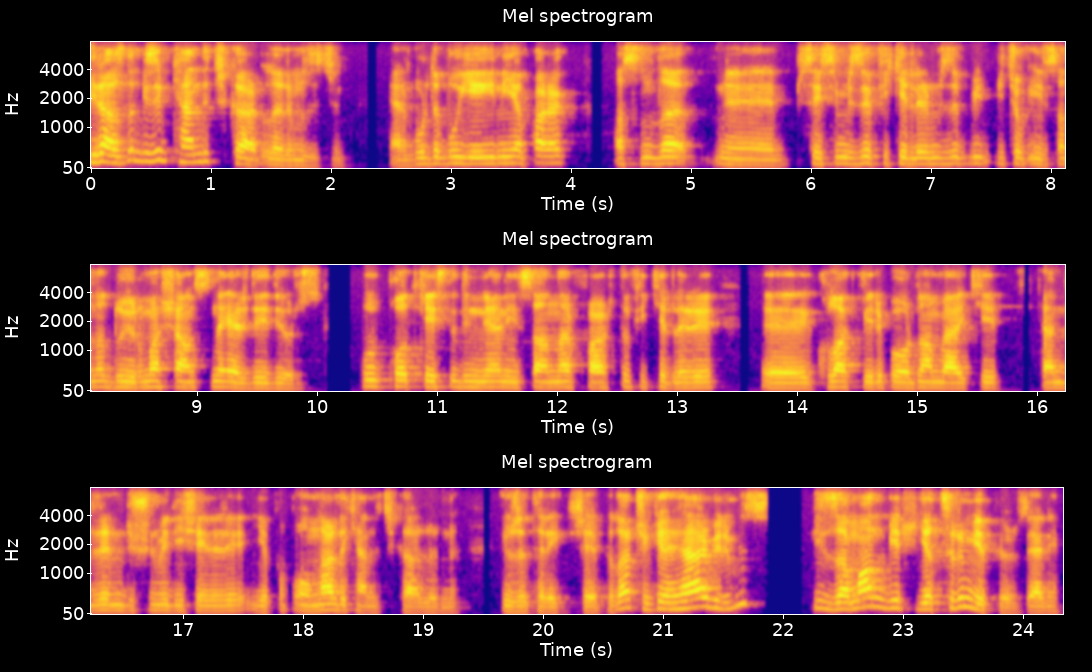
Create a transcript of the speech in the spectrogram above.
biraz da bizim kendi çıkarlarımız için. Yani burada bu yayını yaparak aslında e, sesimizi, fikirlerimizi birçok bir insana duyurma şansını elde ediyoruz. Bu podcast'i dinleyen insanlar farklı fikirleri e, kulak verip oradan belki kendilerinin düşünmediği şeyleri yapıp onlar da kendi çıkarlarını gözeterek şey yapıyorlar. Çünkü her birimiz bir zaman bir yatırım yapıyoruz. Yani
